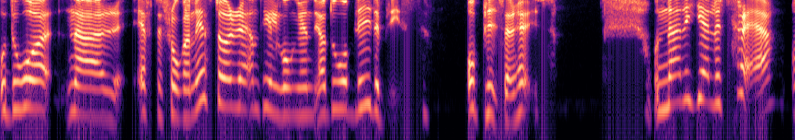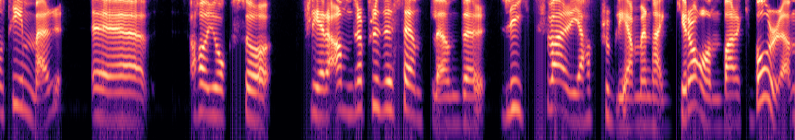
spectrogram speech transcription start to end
Och då när efterfrågan är större än tillgången, ja då blir det brist och priser höjs. Och när det gäller trä och timmer eh, har ju också flera andra producentländer, likt Sverige, haft problem med den här granbarkborren.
